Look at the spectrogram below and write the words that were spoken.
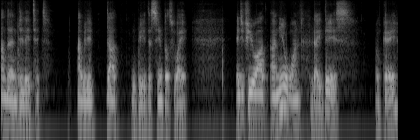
and then delete it. I believe that would be the simplest way. And if you add a new one like this okay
